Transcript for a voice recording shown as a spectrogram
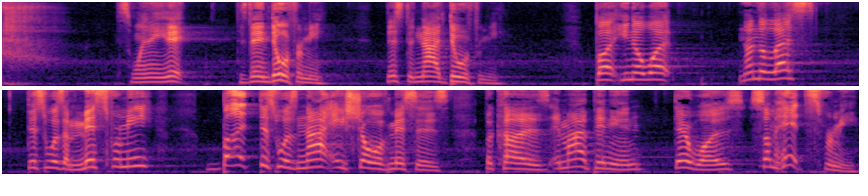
this one ain't it. This didn't do it for me. This did not do it for me. But you know what? Nonetheless, this was a miss for me. But this was not a show of misses because, in my opinion, there was some hits for me.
